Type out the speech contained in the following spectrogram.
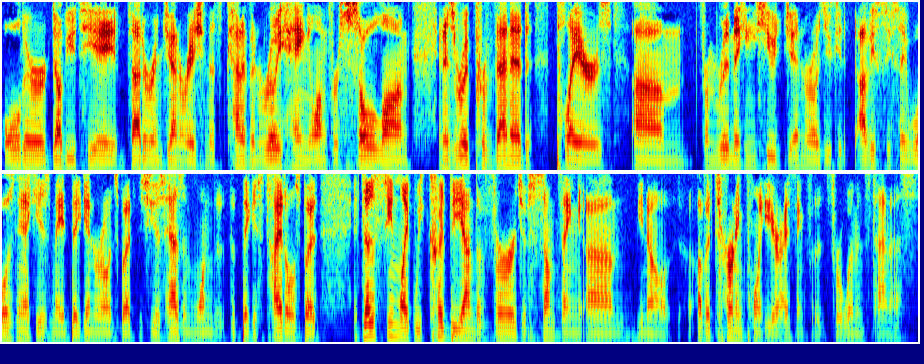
older WTA veteran generation that's kind of been really hanging along for so long and has really prevented players um, from really making huge inroads. You could obviously say Wozniacki has made big inroads, but she just hasn't won the, the biggest titles. But it does seem like we could be on the verge of something, um, you know, of a turning point year. I think for for women's tennis.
